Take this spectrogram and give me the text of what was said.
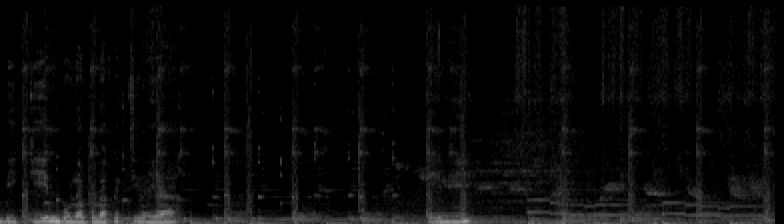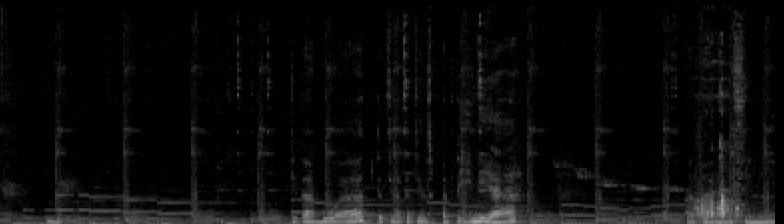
bikin bola-bola kecil ya kita buat kecil-kecil seperti ini ya. Kita taruh di sini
